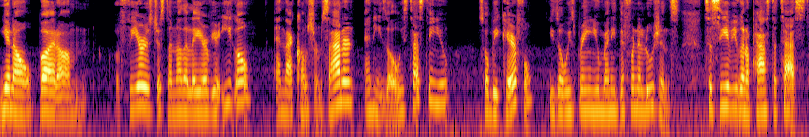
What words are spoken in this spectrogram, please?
You know, but um, fear is just another layer of your ego, and that comes from Saturn, and he's always testing you. So be careful. He's always bringing you many different illusions to see if you're going to pass the test.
